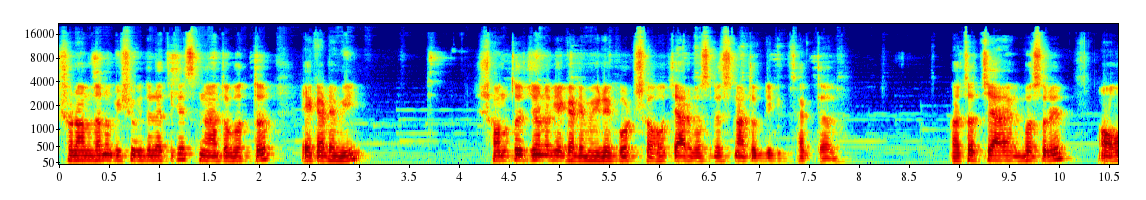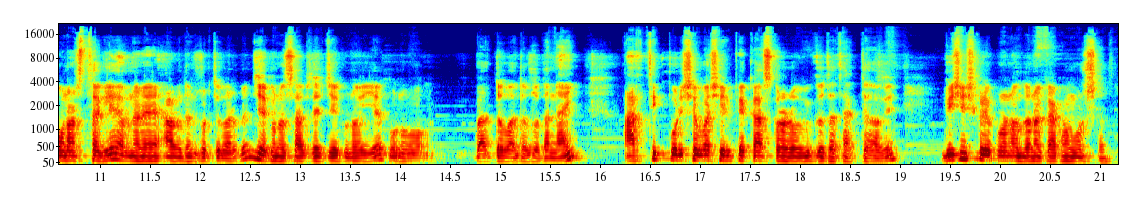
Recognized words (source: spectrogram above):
সুনামধন্য বিশ্ববিদ্যালয় থেকে স্নাতকোত্তর একাডেমি, সন্তোষজনক একাডেমি রেকর্ড সহ চার বছরের স্নাতক ডিগ্রি থাকতে হবে। অর্থাৎ চার এক বছরের অনার্স থাকলে আপনারা আবেদন করতে পারবেন। যে কোনো সাবজেক্ট যে কোনো ইয়ে কোনো বাধ্যবাধকতা নাই। আর্থিক পরিষেবা শিল্পে কাজ করার অভিজ্ঞতা থাকতে হবে। বিশেষ করে প্রণোদনা কাঠামোর সাথে।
